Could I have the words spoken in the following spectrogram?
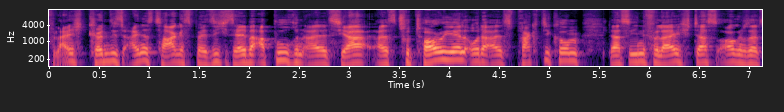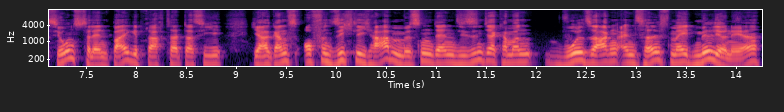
Vielleicht können Sie es eines Tages bei sich selber abbuchen als ja als Tutorial oder als Praktikum, das Ihnen vielleicht das Organisationstalent beigebracht hat, das Sie ja ganz offensichtlich haben müssen, denn Sie sind ja, kann man wohl sagen, ein self-made Millionär.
